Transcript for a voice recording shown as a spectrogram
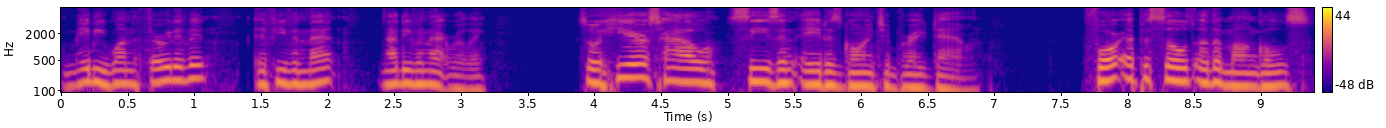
maybe one third of it, if even that. Not even that, really. So here's how season eight is going to break down four episodes of the Mongols,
